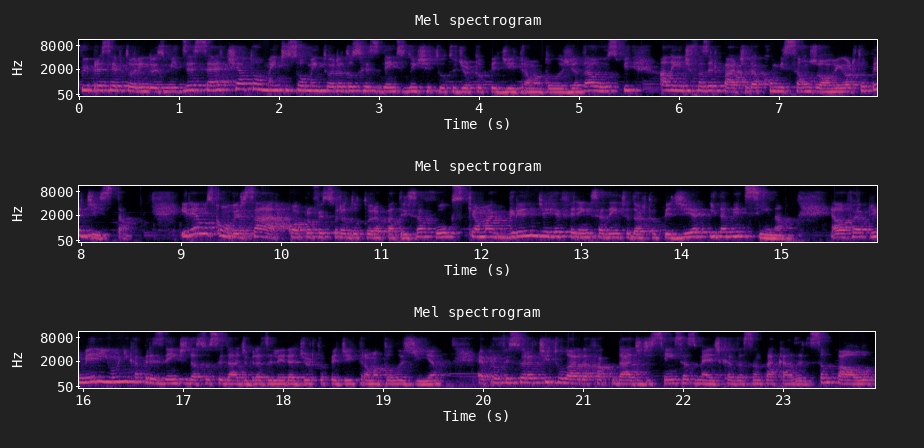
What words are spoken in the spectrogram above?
Fui preceptora em 2017 e atualmente sou mentora dos residentes do Instituto de Ortopedia e Traumatologia da USP, além de fazer parte da Comissão Jovem Ortopedista. Iremos conversar com a professora doutora Patrícia Fux, que é uma grande referência dentro da ortopedia e da medicina. Ela foi a primeira e única presidente da Sociedade Brasileira de Ortopedia e Traumatologia, é professora titular da Faculdade de Ciências Médicas da Santa Casa de São Paulo,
